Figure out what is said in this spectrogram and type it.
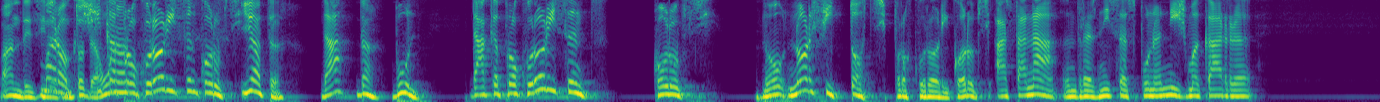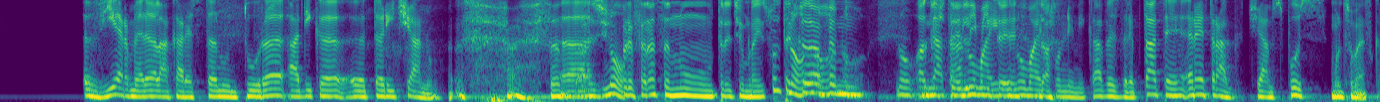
ani de zile mă rog, întotdeauna. și că procurorii sunt corupți. Iată. Da? Da. Bun. Dacă procurorii sunt corupți, nu? N-or fi toți procurorii corupți. Asta n-a îndrăznit să spună nici măcar uh, viermele la care stă în untură, adică uh, Tăricianu. Să, uh, aș nu. prefera să nu trecem la insulte, nu, că nu, avem nu, nu, niște gata, limite. Nu mai, nu mai da. spun nimic, aveți dreptate, retrag ce am spus. Mulțumesc.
